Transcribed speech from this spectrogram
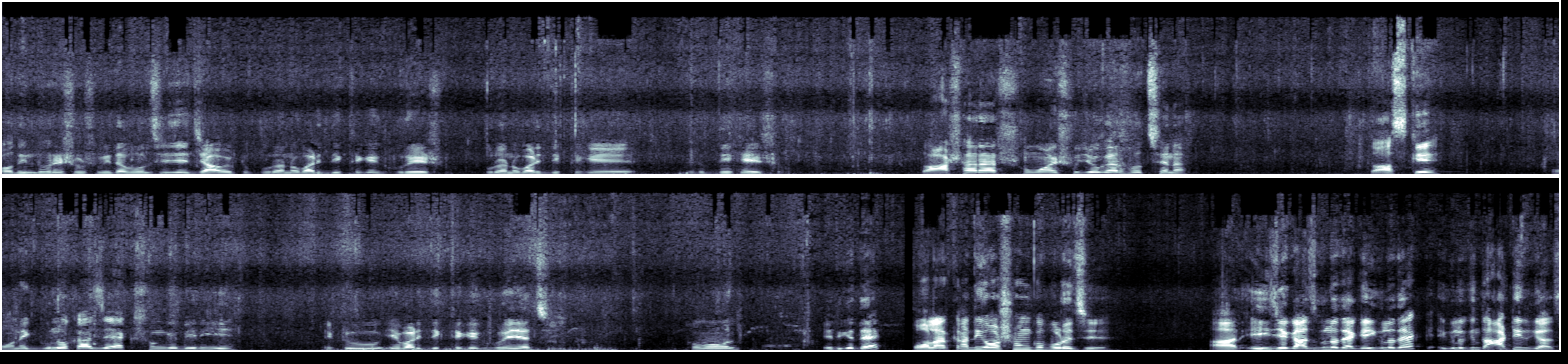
কদিন ধরে সুস্মিতা বলছে যে, যাও একটু পুরানো বাড়ির দিক থেকে ঘুরে এসো। পুরানো বাড়ির দিক থেকে একটু দেখে এসো। তো আসার আর সময় সুযোগ আর হচ্ছে না। তো আজকে অনেকগুলো কাজে একসঙ্গে বেরিয়ে একটু এ বাড়ির দিক থেকে ঘুরে যাচ্ছি। কমল, এদিকে দেখ। কলার কাঁদি অসংখ্য পড়েছে। আর এই যে গাছগুলো দেখ, এইগুলো দেখ, এগুলো কিন্তু আটির গাছ।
